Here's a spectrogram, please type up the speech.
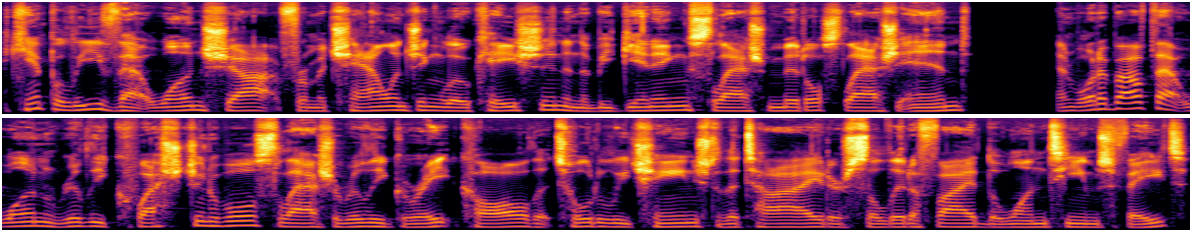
I can't believe that one shot from a challenging location in the beginning slash middle slash end. And what about that one really questionable slash really great call that totally changed the tide or solidified the one team's fate?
